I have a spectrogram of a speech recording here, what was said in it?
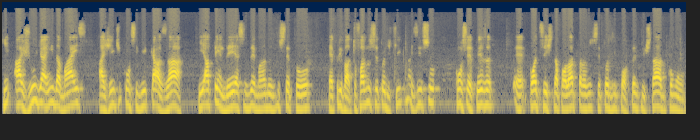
que ajude ainda mais a gente conseguir casar e atender essas demandas do setor é, privado. Estou falando do setor de TIC, mas isso, com certeza, é, pode ser extrapolado para outros setores importantes do Estado, como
